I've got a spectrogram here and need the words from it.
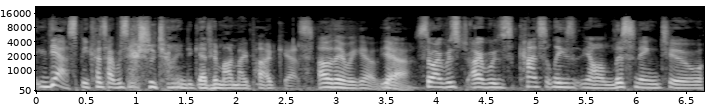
yes, because I was actually trying to get him on my podcast. Oh, there we go. Yeah. So I was I was constantly you know listening to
